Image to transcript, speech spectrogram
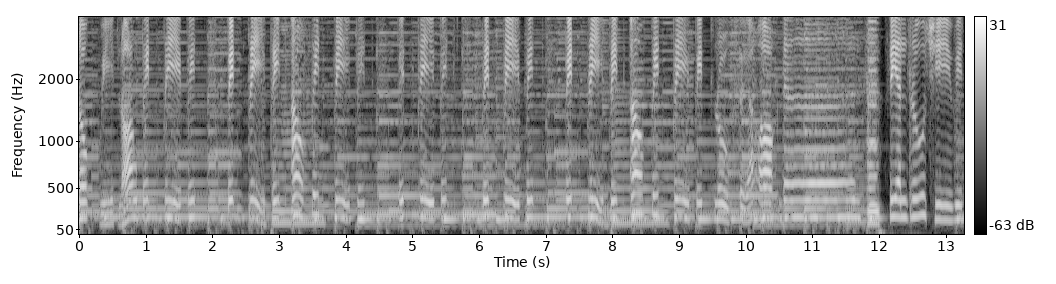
นกหวีดร้องปริดปรีปริดปริดปรีปริดเอาปริดปรีปริดปริดปรีปริดปริดปรีปริดปริดปรีปริดเอาปริดปรีปริดลูกเสือออกเดิน เรียนรู้ชีวิต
